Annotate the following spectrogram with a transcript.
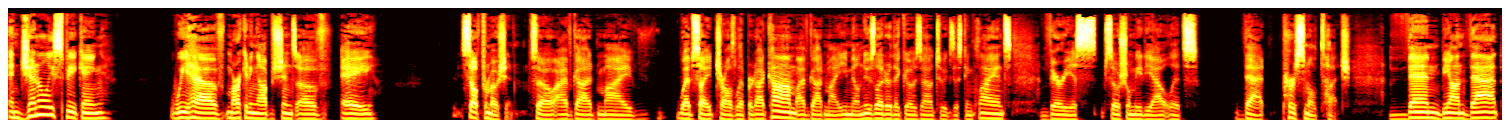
And generally speaking, we have marketing options of A, self promotion. So I've got my website, charleslipper.com. I've got my email newsletter that goes out to existing clients, various social media outlets, that personal touch. Then beyond that,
